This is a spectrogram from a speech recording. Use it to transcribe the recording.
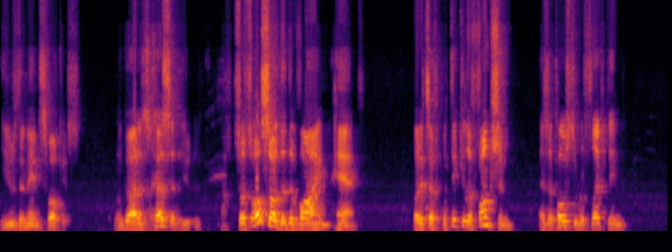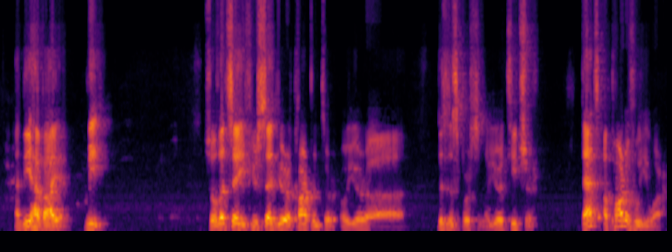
He used the name Svokes. When God is chesed, so it's also the divine hand, but it's a particular function as opposed to reflecting ani havaya, me. So let's say if you said you're a carpenter or you're a business person or you're a teacher, that's a part of who you are.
